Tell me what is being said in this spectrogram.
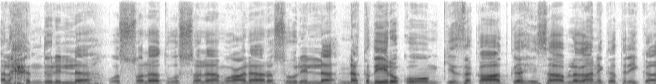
الحمد للہ والصلاة والسلام علی رسول اللہ نقدی رقوم کی زکوٰۃ کا حساب لگانے کا طریقہ۔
